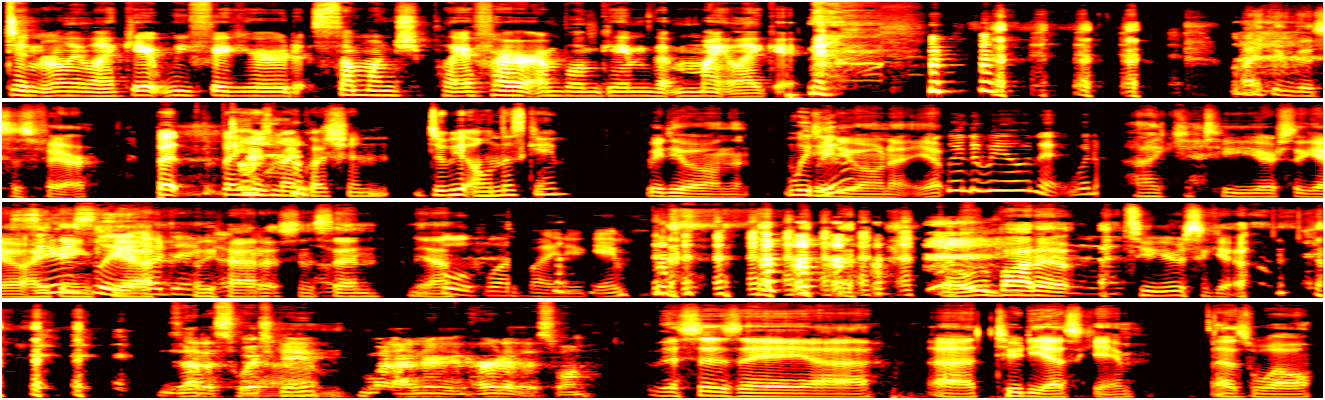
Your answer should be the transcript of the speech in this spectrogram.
didn't really like it, we figured someone should play a Fire Emblem game that might like it. I think this is fair. But but here's my question: Do we own this game? We do own it. We do? do own it. Yep. When do we own it? When- Like two years ago, I think. Seriously? Yeah, Oh, we've had it since All right. then. Yeah. Cool. We'll to buy a new game. No, we bought it two years ago. Is that a Switch game? Um, What? I've never even heard of this one. This is a uh, uh, 2DS game as well.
